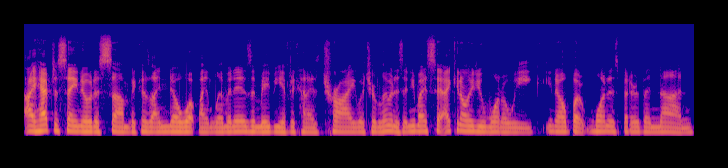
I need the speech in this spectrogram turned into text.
I have to say no to some because I know what my limit is, and maybe you have to kind of try what your limit is. And you might say, I can only do one a week, you know, but one is better than none.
